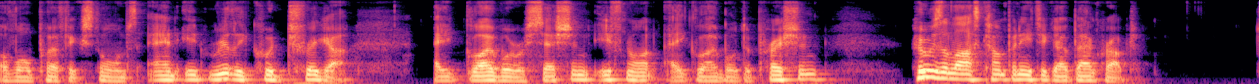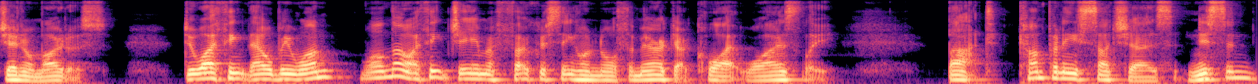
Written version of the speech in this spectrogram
of all perfect storms, and it really could trigger a global recession, if not a global depression. Who was the last company to go bankrupt? General Motors. Do I think they will be one? Well, no, I think GM are focusing on North America quite wisely. But companies such as Nissan,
